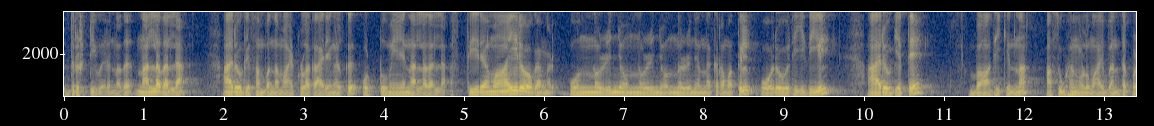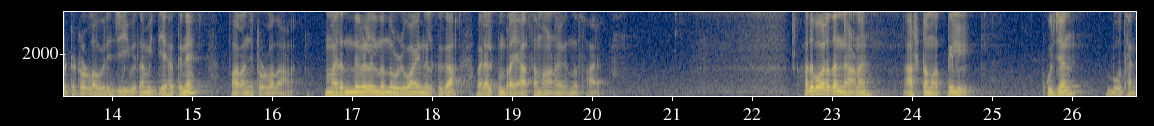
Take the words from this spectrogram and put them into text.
ദൃഷ്ടി വരുന്നത്. നല്ലതല്ല ആരോഗ്യ സംബന്ധമായിട്ടുള്ള കാര്യങ്ങൾക്ക് ഒട്ടുമേ നല്ലതല്ല. സ്ഥിരമായി രോഗങ്ങൾ ഒന്നൊഴിഞ്ഞൊന്നൊഴിഞ്ഞൊന്നൊഴിഞ്ഞെന്ന ഒന്നൊഴിഞ്ഞ് ഒന്നൊഴിഞ്ഞെന്ന ക്രമത്തിൽ ഓരോ രീതിയിൽ ആരോഗ്യത്തെ ബാധിക്കുന്ന അസുഖങ്ങളുമായി ബന്ധപ്പെട്ടിട്ടുള്ള ഒരു ജീവിതം ഇദ്ദേഹത്തിന് പറഞ്ഞിട്ടുള്ളതാണ്. മരുന്നുകളിൽ നിന്ന് ഒഴിവായി നിൽക്കുക ഒരല്പം പ്രയാസമാണ് എന്ന് സാരം. അതുപോലെ തന്നെയാണ് അഷ്ടമത്തിൽ കുജൻ ബുധൻ.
